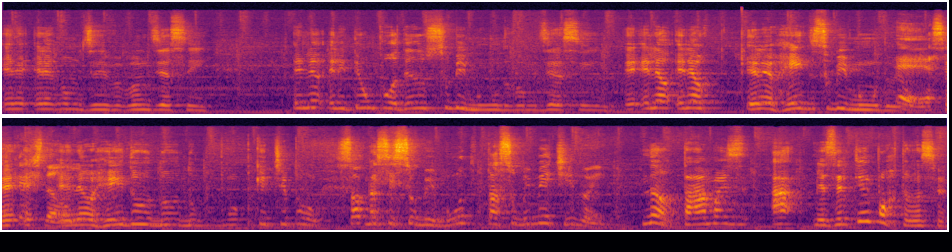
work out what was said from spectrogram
ele, ele vamos dizer, vamos dizer assim, ele, ele tem um poder do submundo, vamos dizer assim. Ele é, ele é, o, ele é o rei do submundo. É, essa é a questão. Ele é o rei do, do, do- porque tipo, Só que esse submundo tá submetido ainda. não, tá, mas ah, mas ele tem importância.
